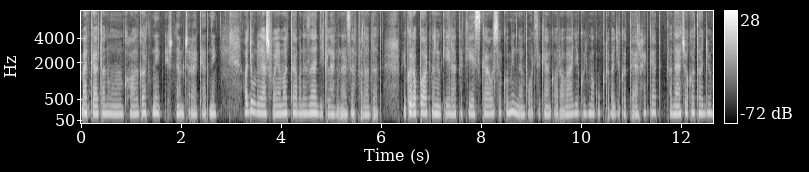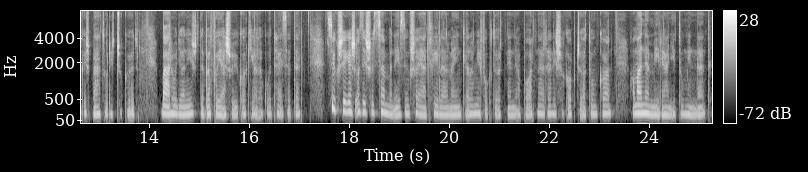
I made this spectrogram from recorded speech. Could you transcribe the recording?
Meg kell tanulnunk hallgatni, és nem cselekedni. A gyógyulás folyamatában ez az egyik legnehezebb feladat. Mikor a partnerünk élete kész káosz, akkor minden porcikánk arra vágyik, hogy magunkra vegyük a terheket, tanácsokat adjunk és bátorítsuk őt. Bárhogyan is, de befolyásoljuk a kialakult helyzetet. Szükséges az is, hogy szembenézzünk saját félelmeinkkel, hogy mi fog történni a partnerrel és a kapcsolatunkkal, ha már nem mi irányítunk mindent.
